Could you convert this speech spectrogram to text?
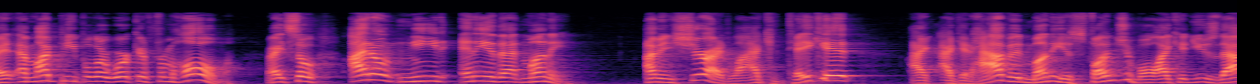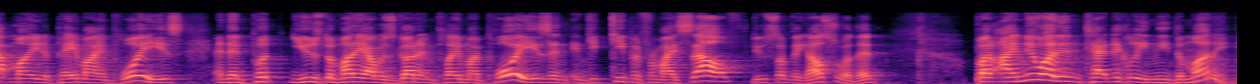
right? And my people are working from home, right? So I don't need any of that money. I mean, sure, I'd I can take it. I, I could have it. Money is fungible. I could use that money to pay my employees and then put use the money I was going to employ my employees and, and get, keep it for myself, do something else with it. But I knew I didn't technically need the money,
